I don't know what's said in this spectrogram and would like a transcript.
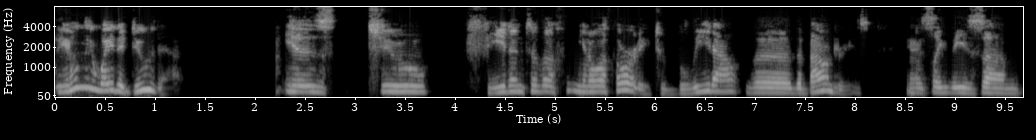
the only way to do that is to feed into the you know authority to bleed out the the boundaries and it's like these um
